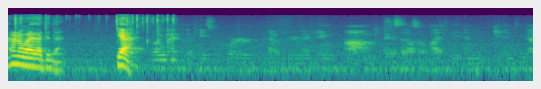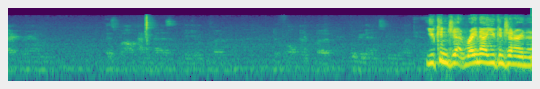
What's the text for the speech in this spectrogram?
I don't know why that did that. Yeah. going back to the case recorder note you were making, um, I guess that also applies to the N, the N2 diagram as well, having that as the input, default input, moving the N2 like. in- You can gen- right now you can generate an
